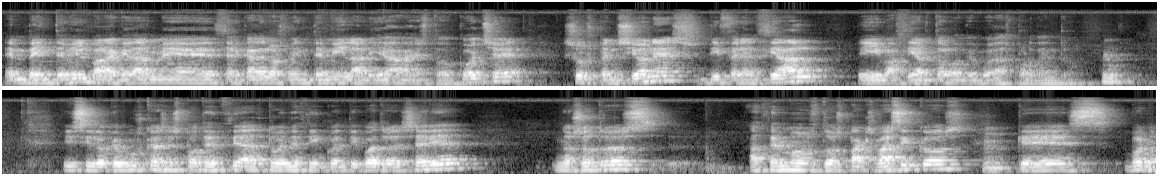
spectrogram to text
en 20.000, para quedarme cerca de los 20.000, haría esto: coche, suspensiones, diferencial y vaciar todo lo que puedas por dentro. Y si lo que buscas es potenciar tu N54 de serie, nosotros hacemos dos packs básicos, Mm. que es, bueno,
